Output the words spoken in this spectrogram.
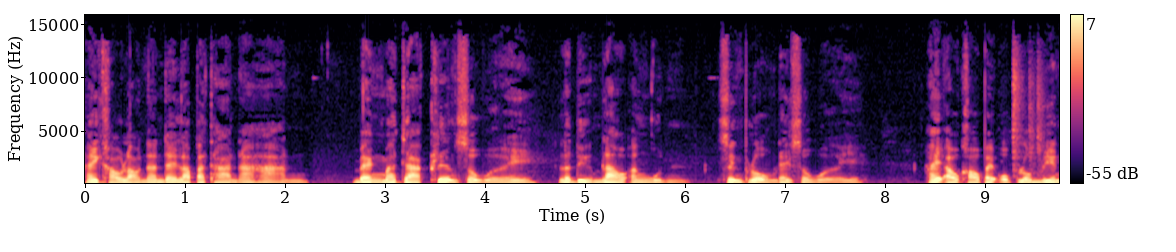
ให้เขาเหล่านั้นได้รับประทานอาหาร แบ่งมาจากเครื่องเสวย และดื่มเหล้าอางุ่น ซึ่งพระองค์ได้เสวย ให้เอาเขาไปอบรมเลี้ยง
